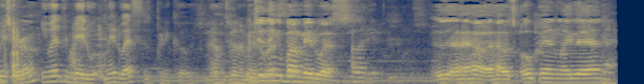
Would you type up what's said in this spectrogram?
went, Ventura? you went to Mid- MadeWest. was pretty cool. I haven't been to What do you think about MadeWest? I like it. How, how it's open like that? Yeah.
